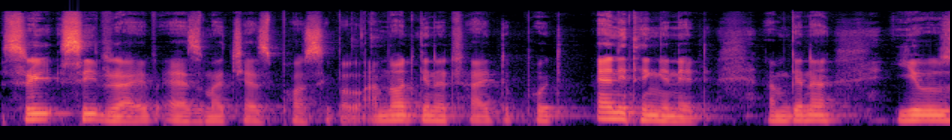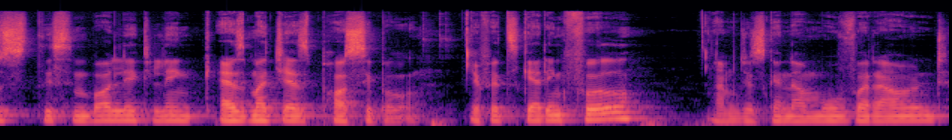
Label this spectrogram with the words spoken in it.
C drive as much as possible. I'm not going to try to put anything in it. I'm going to use the symbolic link as much as possible. If it's getting full, I'm just going to move around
